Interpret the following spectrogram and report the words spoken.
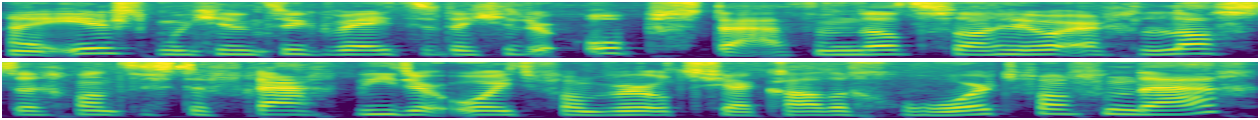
Nou, eerst moet je natuurlijk weten dat je erop staat. En dat is wel heel erg lastig, want het is de vraag... wie er ooit van WorldCheck hadden gehoord van vandaag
